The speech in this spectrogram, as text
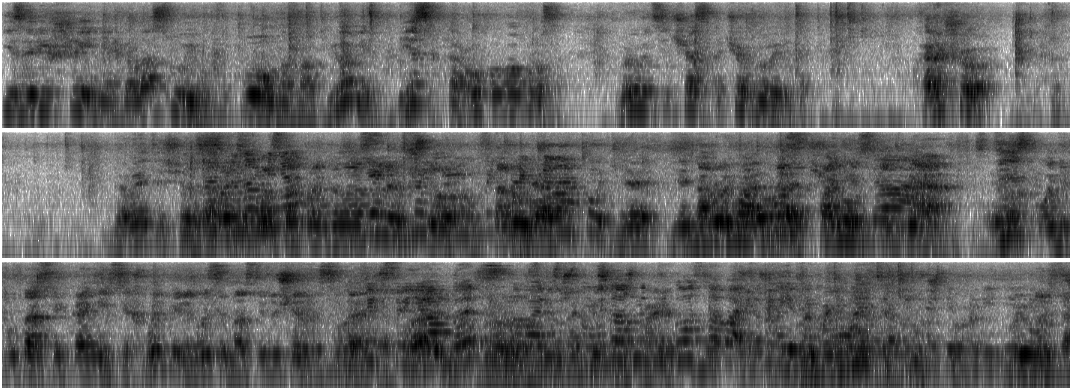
Из решения голосуем в полном объеме без второго вопроса. Вы вот сейчас о чем говорите? Хорошо. Давайте сейчас. Давайте просто меня- проголосуем, что второй. Я, я не второй понимаю, вопрос да, повестке Да. дня Здесь- о депутатских комиссиях мы переносим на следующее Вот и заседание. все, я об этом говорю, Здесь что мы должны проект. проголосовать. а Вы понимаете о том, что вы вот что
